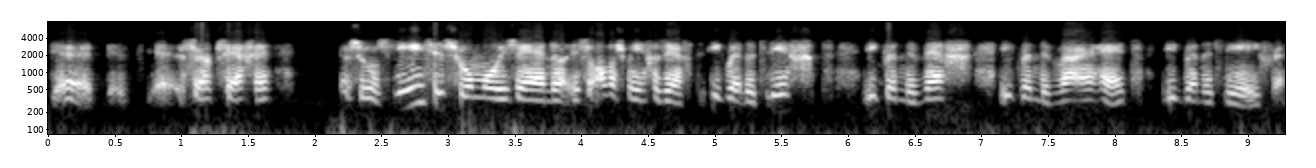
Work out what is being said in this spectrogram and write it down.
uh, uh, zou ik zeggen, zoals Jezus zo mooi zei, daar is alles mee gezegd. Ik ben het licht, ik ben de weg, ik ben de waarheid, ik ben het leven.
